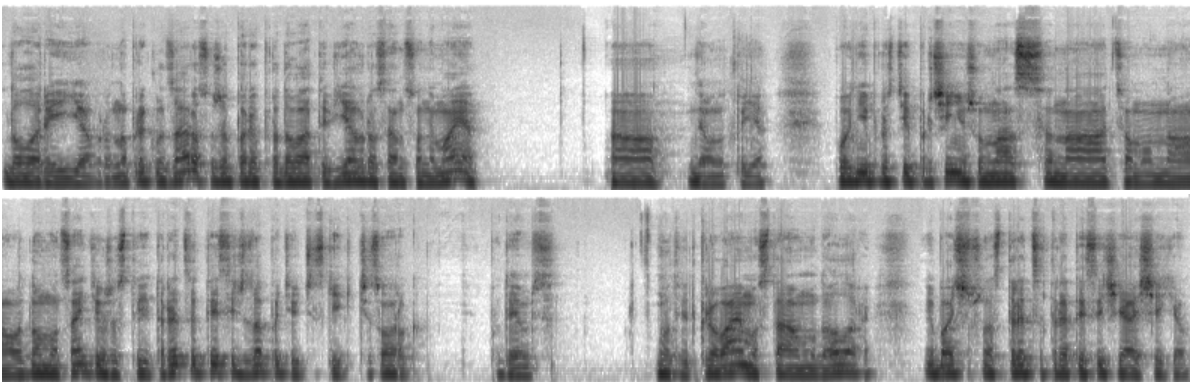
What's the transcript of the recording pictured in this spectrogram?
долари і євро. Наприклад, зараз уже перепродавати в євро сенсу немає. А, де воно то є? По одній простій причині, що в нас на цьому на одному центі вже стоїть 30 тисяч запитів, чи скільки, чи 40. Подивимося. От відкриваємо, ставимо долари і бачимо, що у нас 33 тисячі ящиків.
